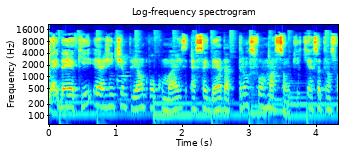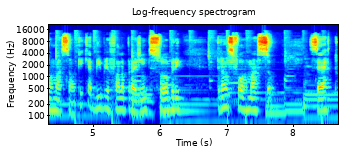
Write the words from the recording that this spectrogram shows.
E a ideia aqui é a gente ampliar um pouco mais essa ideia da transformação. O que é essa transformação? O que a Bíblia fala pra gente sobre transformação, certo?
